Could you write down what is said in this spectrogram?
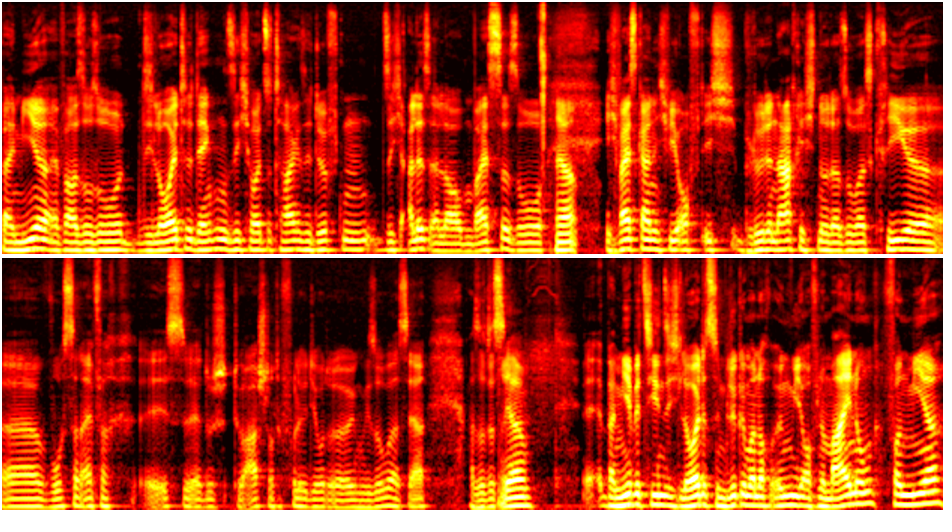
bei mir, einfach so, so, die Leute denken sich heutzutage, sie dürften sich alles erlauben, weißt du, so, Ja. ich weiß gar nicht, wie oft ich blöde Nachrichten oder sowas kriege, äh, wo es dann einfach ist, äh, du, du Arschloch, du Vollidiot oder irgendwie sowas, ja. Also das, Ja, äh, bei mir beziehen sich Leute zum Glück immer noch irgendwie auf eine Meinung von mir,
